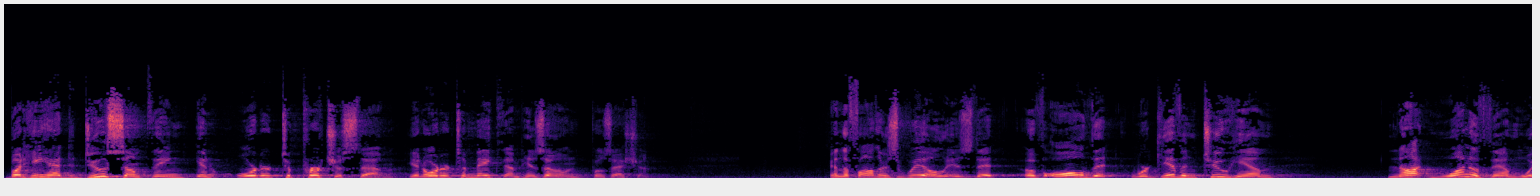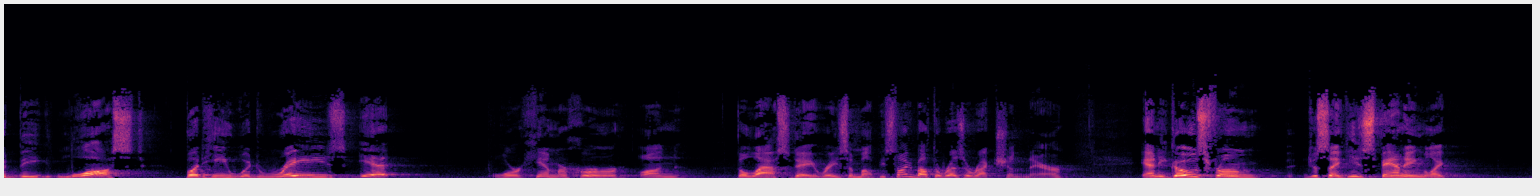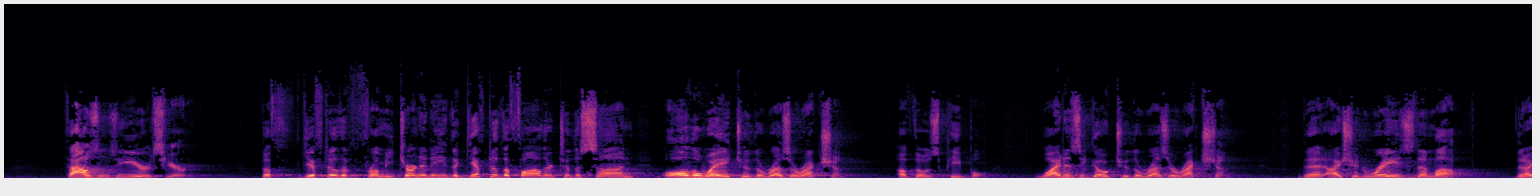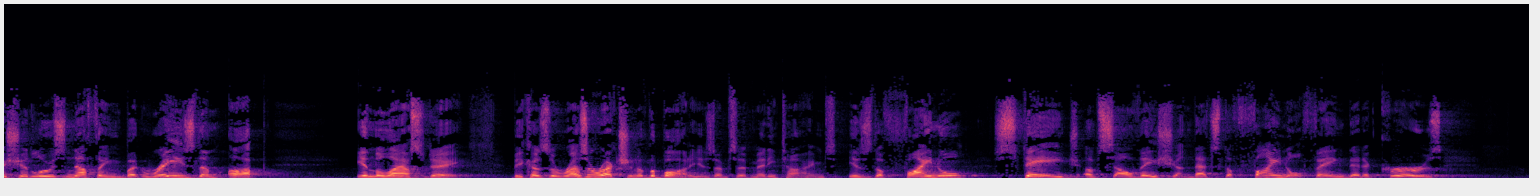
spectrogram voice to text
But he had to do something in order to purchase them, in order to make them his own possession. And the Father's will is that of all that were given to him, not one of them would be lost, but he would raise it or him or her on the last day, raise him up. He's talking about the resurrection there. And he goes from, just think, he's spanning like thousands of years here. The gift of the, from eternity, the gift of the Father to the Son, all the way to the resurrection of those people. Why does he go to the resurrection? That I should raise them up, that I should lose nothing but raise them up in the last day. Because the resurrection of the body, as I've said many times, is the final stage of salvation. That's the final thing that occurs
